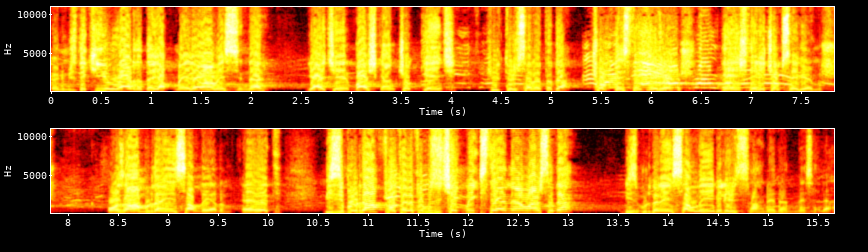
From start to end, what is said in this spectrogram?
Önümüzdeki yıllarda da yapmaya devam etsinler. Gerçi başkan çok genç, kültür sanata da çok destek veriyormuş. Gençleri çok seviyormuş. O zaman buradan el sallayalım. Evet. Bizi buradan fotoğrafımızı çekmek isteyenler varsa da biz buradan el sallayabiliriz sahneden mesela.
